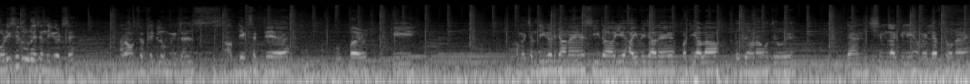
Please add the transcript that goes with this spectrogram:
थोड़ी सी दूर है चंडीगढ़ से अराउंड 50 किलोमीटर्स आप देख सकते हैं। चंडीगढ़ जाना है, सीधा ये हाईवे जा रहे हैं, पटियाला, लुधियाना होते हुए। दैन शिमला के लिए हमें लेफ़्ट होना है।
